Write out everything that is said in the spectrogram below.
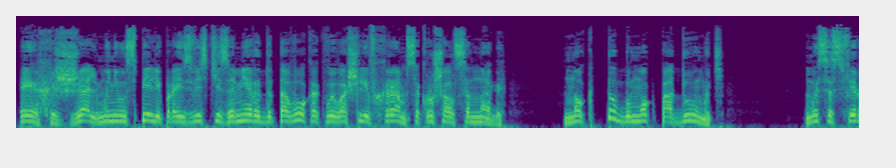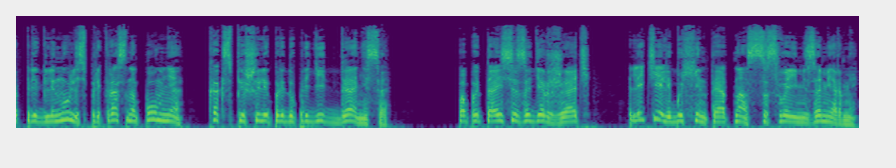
Эх, жаль, мы не успели произвести замеры до того, как вы вошли в храм, сокрушался Наг. Но кто бы мог подумать? Мы со сфер переглянулись, прекрасно помня, как спешили предупредить Даниса. Попытайся задержать, летели бы хинты от нас со своими замерами.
